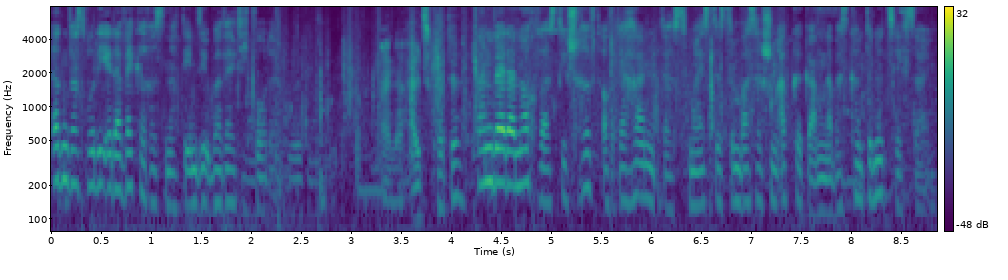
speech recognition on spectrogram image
Irgendwas wurde ihr da weggerissen, nachdem sie überwältigt wurde. Eine Halskette? Dann wäre da noch was, die Schrift auf der Hand. Das meiste ist im Wasser schon abgegangen, aber es könnte nützlich sein.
